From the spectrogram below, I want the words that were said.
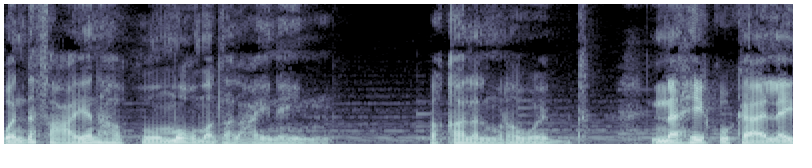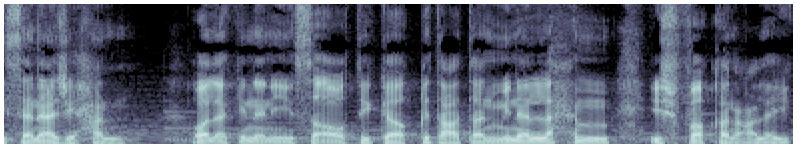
واندفع ينهق مغمض العينين. فقال المروض نهيقك ليس ناجحا ولكنني سأعطيك قطعة من اللحم إشفاقا عليك.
